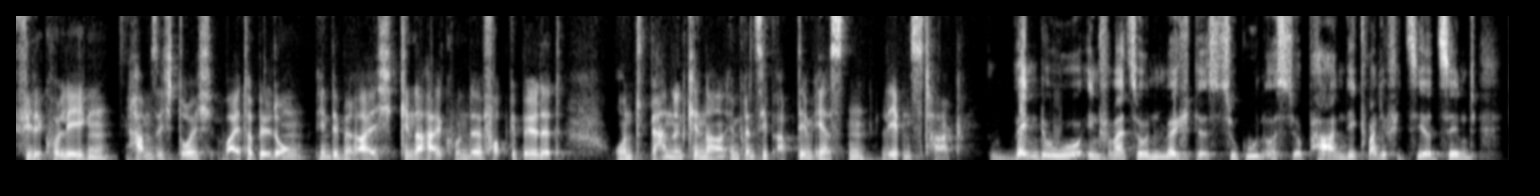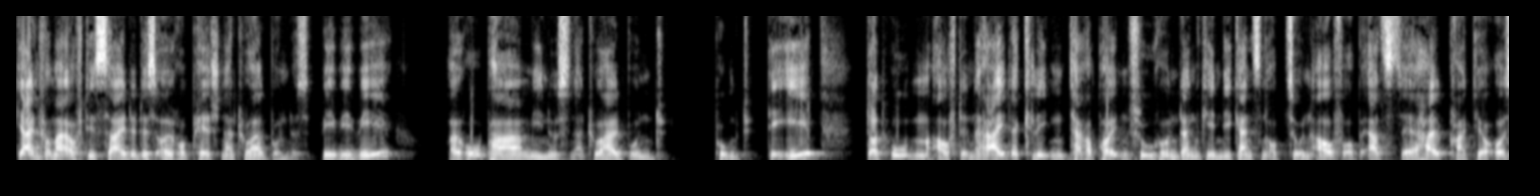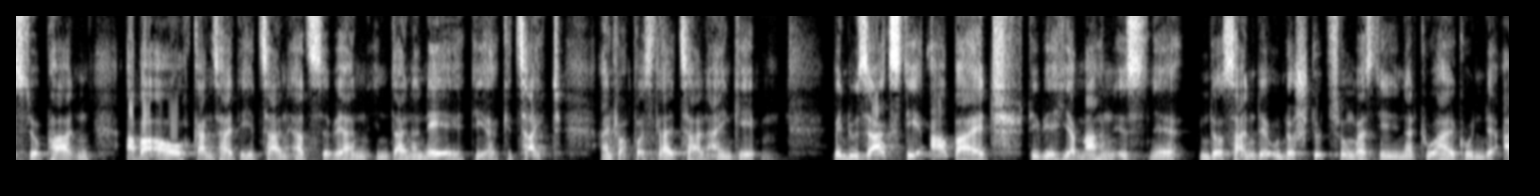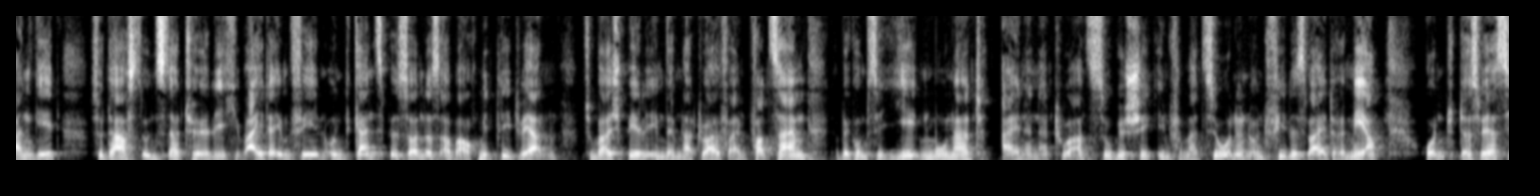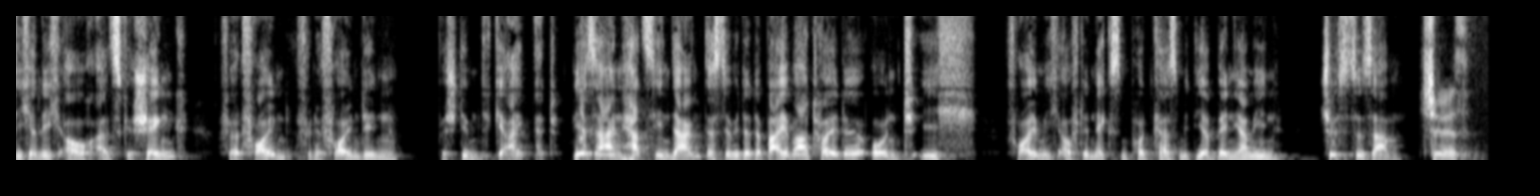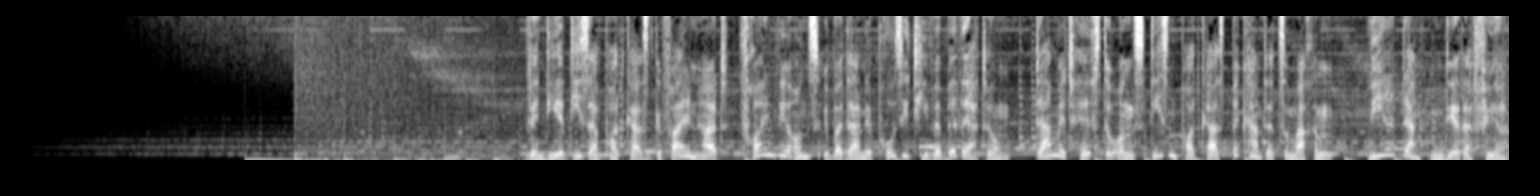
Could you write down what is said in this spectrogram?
Viele Kollegen haben sich durch Weiterbildung in dem Bereich Kinderheilkunde fortgebildet und behandeln Kinder im Prinzip ab dem ersten Lebenstag. Wenn du Informationen möchtest zu guten Osteopathen, die qualifiziert sind, geh einfach mal auf die Seite des Europäischen Naturheilbundes www.europa-naturheilbund.de. Dort oben auf den Reiter klicken, Therapeutensuche und dann gehen die ganzen Optionen auf, ob Ärzte, Heilpraktiker, Osteopathen, aber auch ganzheitliche Zahnärzte werden in deiner Nähe dir gezeigt. Einfach Postleitzahlen eingeben. Wenn du sagst, die Arbeit, die wir hier machen, ist eine interessante Unterstützung, was die Naturheilkunde angeht, so darfst du uns natürlich weiterempfehlen und ganz besonders aber auch Mitglied werden. Zum Beispiel in dem Naturheilverein Pforzheim. Da bekommst du jeden Monat einen Naturarzt zugeschickt, Informationen und vieles weitere mehr. Und das wäre sicherlich auch als Geschenk für einen Freund, für eine Freundin bestimmt geeignet. Wir sagen herzlichen Dank, dass ihr wieder dabei wart heute und ich freue mich auf den nächsten Podcast mit dir, Benjamin. Tschüss zusammen. Tschüss. Wenn dir dieser Podcast gefallen hat, freuen wir uns über deine positive Bewertung. Damit hilfst du uns, diesen Podcast bekannter zu machen. Wir danken dir dafür.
